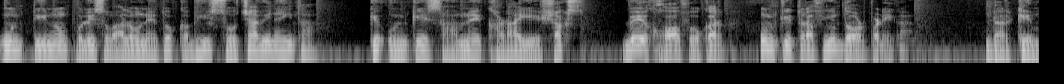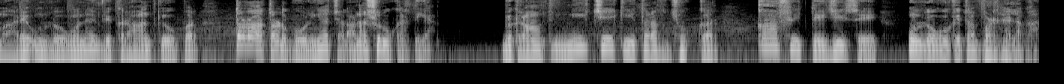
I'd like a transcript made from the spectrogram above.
उन तीनों पुलिस वालों ने तो कभी सोचा भी नहीं था कि उनके सामने खड़ा ये शख्स बेखौफ होकर उनकी तरफ़ यूँ दौड़ पड़ेगा। डर के मारे उन लोगों ने विक्रांत के ऊपर तड़ातड़ गोलियाँ चलाना शुरू कर दिया। विक्रांत नीचे की तरफ़ झुककर काफ़ी तेज़ी से उन लोगों की तरफ़ बढ़ने लगा।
